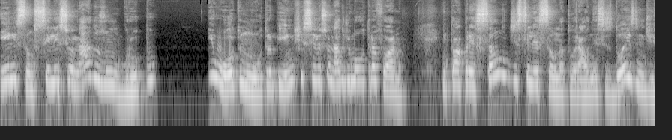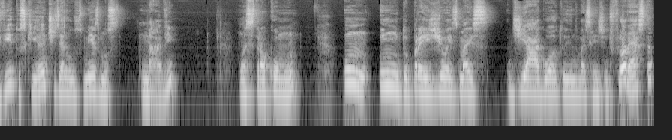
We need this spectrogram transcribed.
eles são selecionados num grupo e o outro num outro ambiente selecionado de uma outra forma. Então a pressão de seleção natural nesses dois indivíduos, que antes eram os mesmos nave, um ancestral comum, um indo para regiões mais de água, outro indo mais região de floresta.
